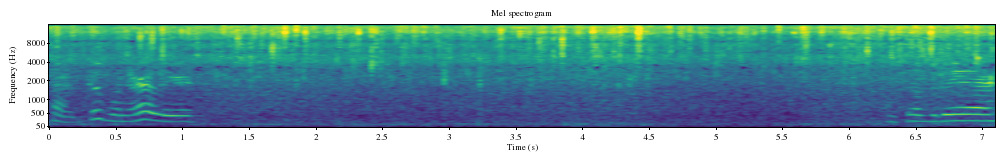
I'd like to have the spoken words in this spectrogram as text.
Saw a good one earlier. It's over there.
